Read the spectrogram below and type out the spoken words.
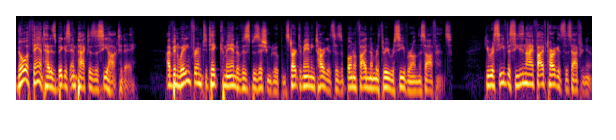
Noah Fant had his biggest impact as a Seahawk today. I've been waiting for him to take command of his position group and start demanding targets as a bona fide number three receiver on this offense. He received a season high five targets this afternoon,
